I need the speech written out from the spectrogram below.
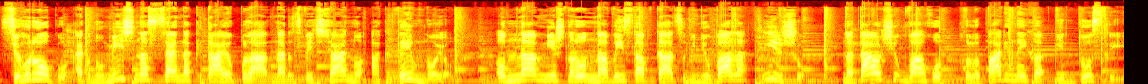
Цього року економічна сцена Китаю була надзвичайно активною. Одна міжнародна виставка змінювала іншу, надаючи увагу глобальних індустрій.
